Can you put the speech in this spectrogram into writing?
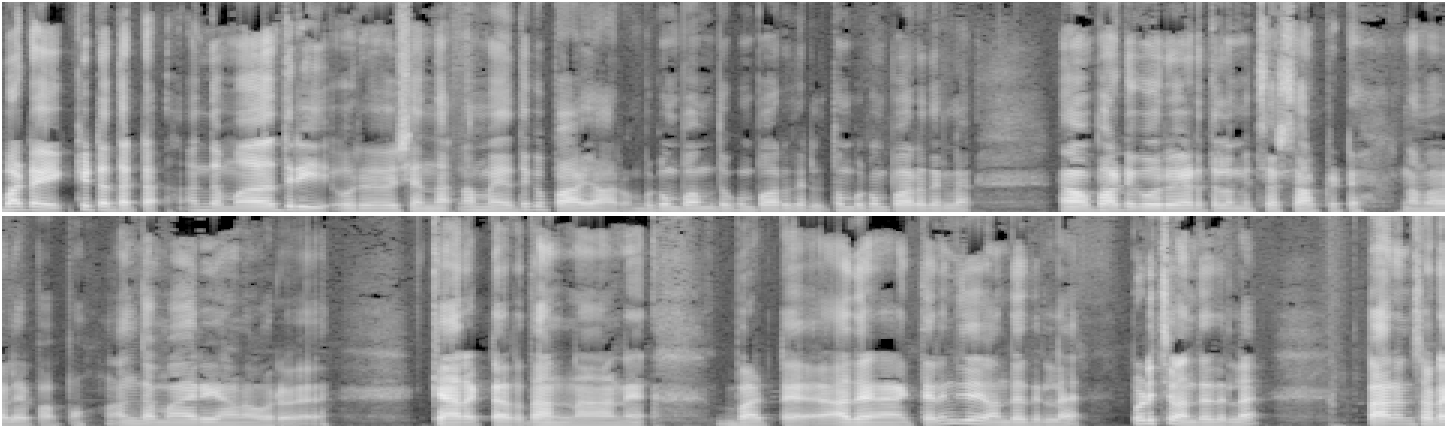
பட் eh, கிட்டத்தட்ட அந்த மாதிரி ஒரு விஷயந்தான். நம்ம எதுக்குப்பா யார் ரொம்பக்கும் பம்புக்கும் போகிறதில்ல தும்புக்கும் போகிறதில்ல அவன் பாட்டுக்கு ஒரு இடத்துல மிச்சர் சாப்பிட்டுட்டு நம்ம வேலையை பார்ப்போம். அந்த மாதிரியான ஒரு கேரக்டர் தான் நான். பட்டு eh, அது எனக்கு தெரிஞ்சு வந்ததில்லை பிடிச்சி வந்ததில்லை. பேரண்ட்ஸோட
